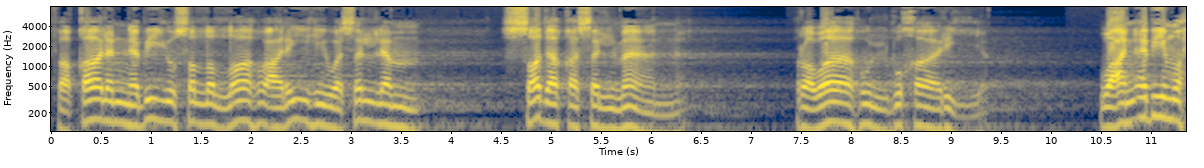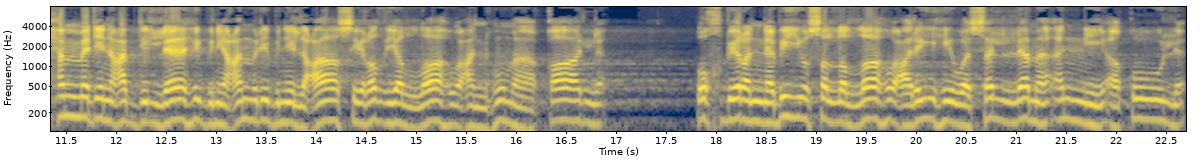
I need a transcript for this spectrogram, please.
فقال النبي صلى الله عليه وسلم صدق سلمان رواه البخاري. وعن أبي محمد عبد الله بن عمرو بن العاص رضي الله عنهما قال أخبر النبي صلى الله عليه وسلم أني أقول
